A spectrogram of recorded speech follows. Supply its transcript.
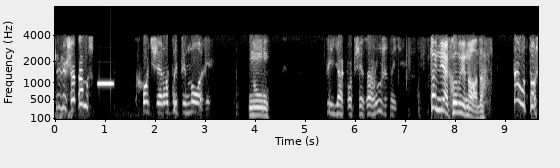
Чуєш, а там хоче робити ноги. Ну, Ти як взагалі загружений? та ні, коли треба. Та отож,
